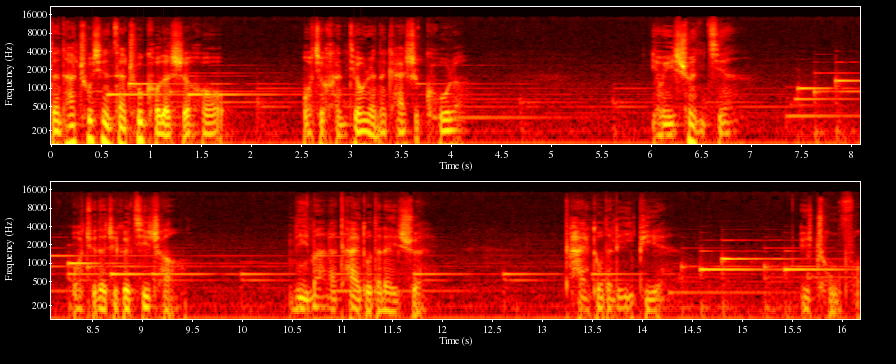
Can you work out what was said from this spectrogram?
等他出现在出口的时候，我就很丢人的开始哭了。有一瞬间，我觉得这个机场弥漫了太多的泪水，太多的离别与重逢。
